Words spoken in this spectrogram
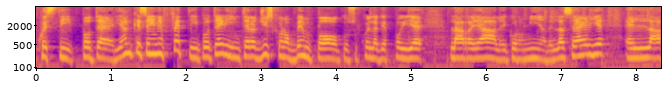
questi poteri, anche se in effetti i poteri interagiscono ben poco su quella che poi è la reale economia della serie e la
